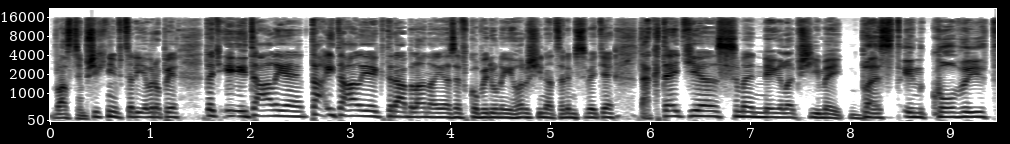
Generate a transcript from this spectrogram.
vlastně všichni v celé Evropě. Teď i Itálie, ta Itálie, která byla na jaře v covidu nejhorší na celém světě, tak teď jsme nejlepšími. Best in COVID.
